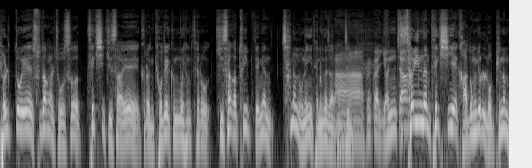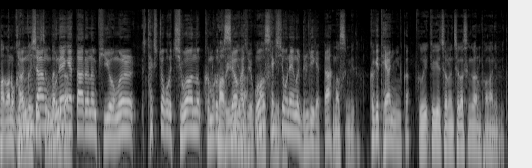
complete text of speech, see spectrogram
별도의 수당을 줘서 택시 기사의 그런 교대 근무 형태로 기사가 투입되면 차는 운행이 되는 거잖아요. 아, 그러니까 연장 서 있는 택시의 가동률을 높이는 방안으로 가는 것이 연장 정답이다. 운행에 따르는 비용을 택시 쪽으로 지원금으로 맞습니다. 돌려가지고 맞습니다. 택시 운행을 늘리겠다. 맞습니다. 그게 대안입니까? 그게, 그게 저는 제가 생각하는 방안입니다.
